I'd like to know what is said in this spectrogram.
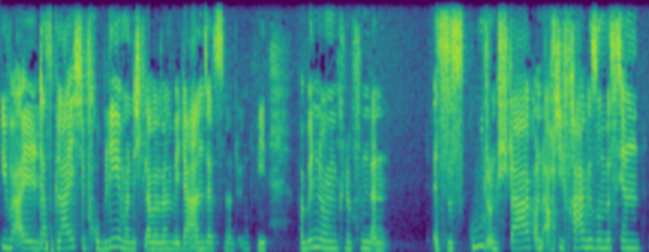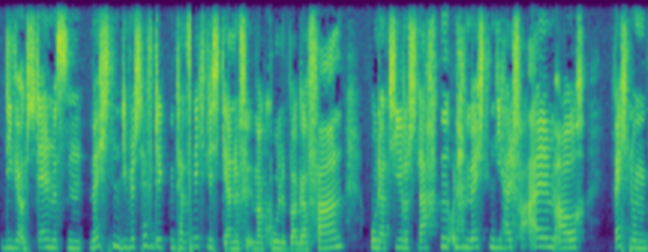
überall das gleiche Problem. Und ich glaube, wenn wir da ansetzen und irgendwie Verbindungen knüpfen, dann ist es gut und stark und auch die Frage so ein bisschen, die wir uns stellen müssen, möchten die Beschäftigten tatsächlich gerne für immer Kohlebagger fahren oder Tiere schlachten oder möchten die halt vor allem auch Rechnungen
